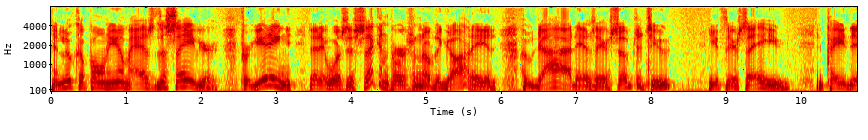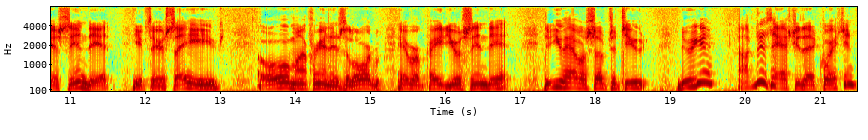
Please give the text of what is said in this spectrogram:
and look upon Him as the Savior, forgetting that it was the second person of the Godhead who died as their substitute if they're saved and paid their sin debt if they're saved. Oh, my friend, has the Lord ever paid your sin debt? Do you have a substitute? Do you? I'll just ask you that question.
